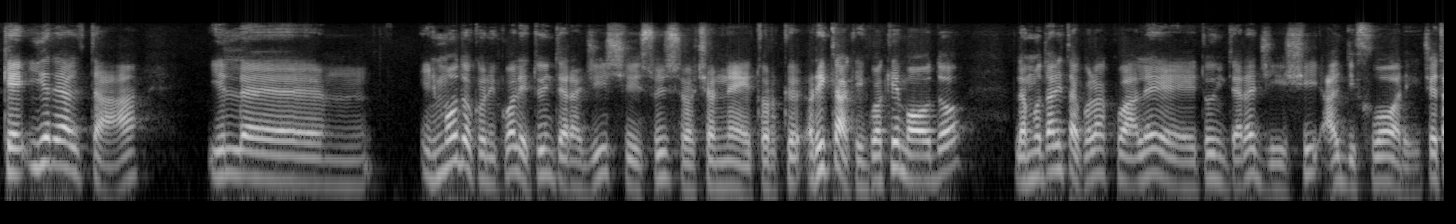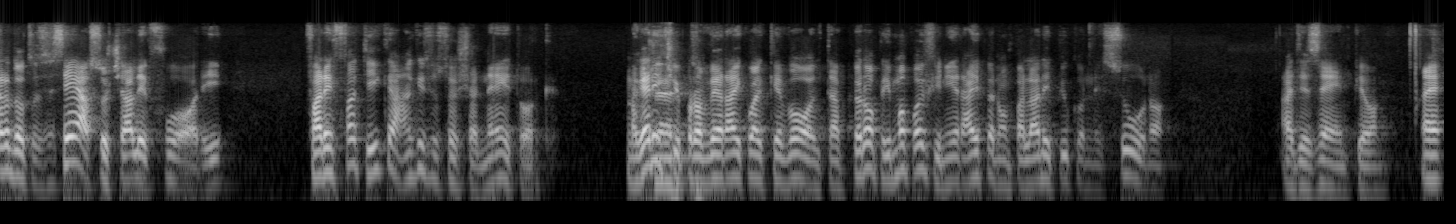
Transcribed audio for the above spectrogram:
che in realtà il, ehm, il modo con il quale tu interagisci sui social network ricalca in qualche modo la modalità con la quale tu interagisci al di fuori. Cioè, tradotto, se sei asociale fuori, fare fatica anche sui social network. Magari certo. ci proverai qualche volta, però prima o poi finirai per non parlare più con nessuno, ad esempio. Eh,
